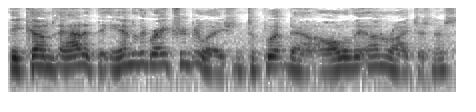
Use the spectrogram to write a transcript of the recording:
He comes out at the end of the Great Tribulation to put down all of the unrighteousness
